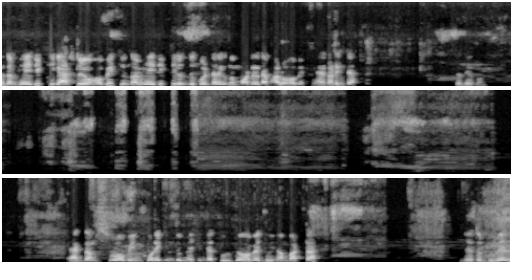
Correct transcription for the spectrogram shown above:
একদম এই দিক থেকে আসলেও হবে, কিন্তু আমি এই দিক থেকে যদি করি, তাহলে কিন্তু মডেলটা ভালো হবে হেয়ার কাটিংটা তো দেখুন। একদম স্লোবিং করে কিন্তু মেশিনটা তুলতে হবে, দুই নাম্বারটা যেহেতু ডুয়েল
